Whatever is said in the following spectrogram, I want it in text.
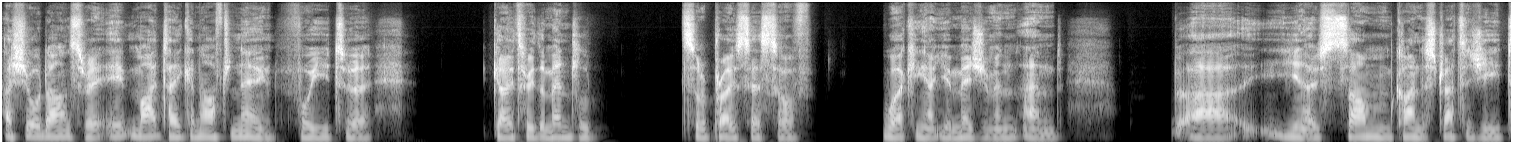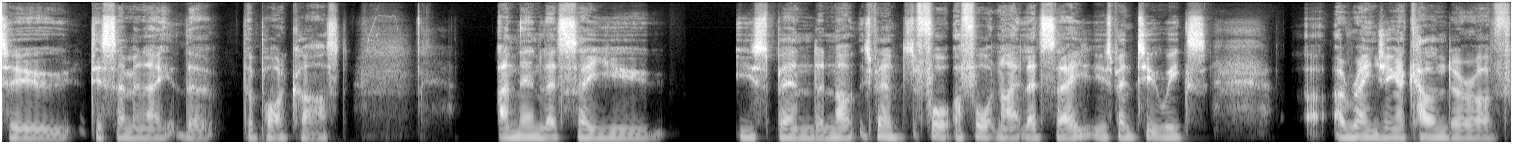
a short answer. It, it might take an afternoon for you to go through the mental sort of process of working out your measurement and uh, you know some kind of strategy to disseminate the the podcast. And then let's say you you spend another spend for a fortnight. Let's say you spend two weeks uh, arranging a calendar of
